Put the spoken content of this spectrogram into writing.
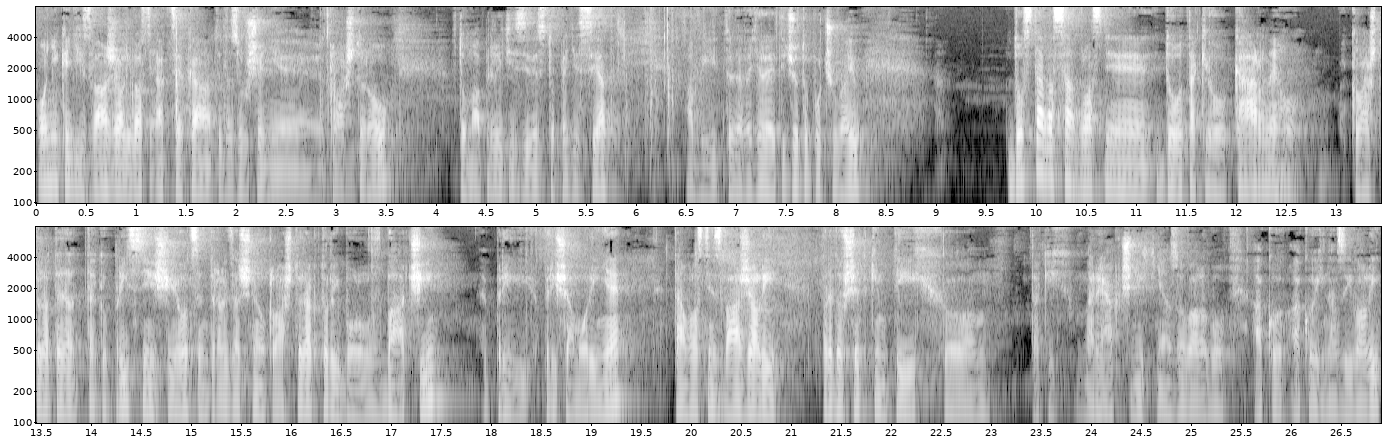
oni keď ich zvážali, vlastne akcia K, teda zrušenie kláštorov v tom apríli 1950, aby teda vedeli aj tí, čo to počúvajú, dostáva sa vlastne do takého kárneho kláštora, teda takého prísnejšieho centralizačného kláštora, ktorý bol v Báči pri, pri Šamoríne tam vlastne zvážali predovšetkým tých um, takých reakčných kňazov, alebo ako, ako ich nazývali.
